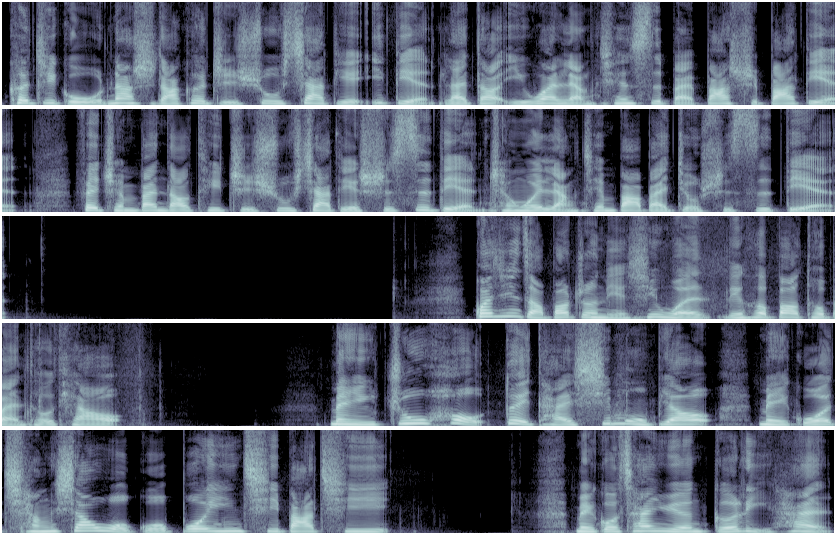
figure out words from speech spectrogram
科技股纳斯达克指数下跌一点，来到一万两千四百八十八点；费城半导体指数下跌十四点，成为两千八百九十四点。关心早报重点新闻，联合报头版头条：美猪后对台新目标，美国强销我国波音七八七。美国参议员格里汉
